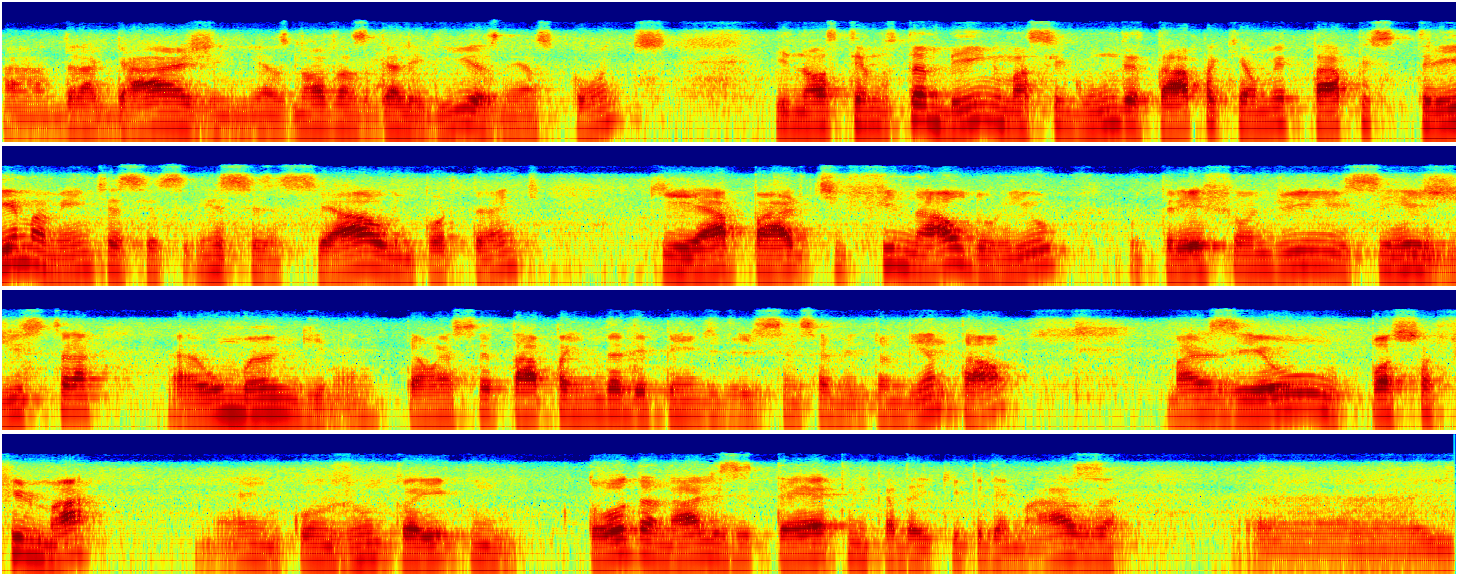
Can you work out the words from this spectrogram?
a dragagem e as novas galerias, né, as pontes. E nós temos também uma segunda etapa, que é uma etapa extremamente essencial, importante, que é a parte final do rio, o trecho onde se registra uh, o mangue. Né? Então, essa etapa ainda depende de licenciamento ambiental, mas eu posso afirmar, né, em conjunto aí com toda a análise técnica da equipe da EMASA uh, e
